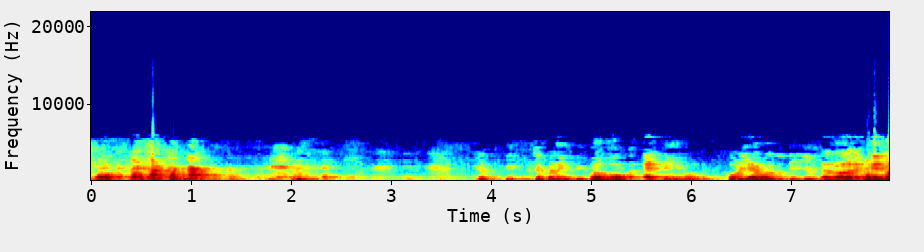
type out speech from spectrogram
small. Japanese people more, I think Korea also they use a lot of energy.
